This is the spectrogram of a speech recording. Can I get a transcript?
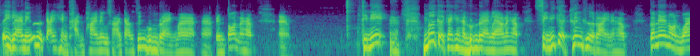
และอีกแรงหนึ่งก็คือการแข่งขันภายในอุตสาหกรรมซึ่งรุนแรงมากอ่าเป็นต้นนะครับอ่าทีนี้เมื่อเกิดการแข่งขันรุนแรงแล้วนะครับ สิ่งที่เกิดขึ้นคืออะไรนะครับ ก็แน่นอนว่า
